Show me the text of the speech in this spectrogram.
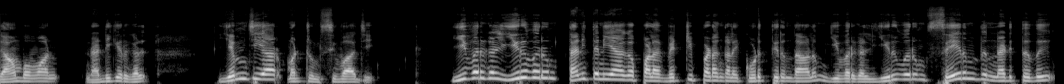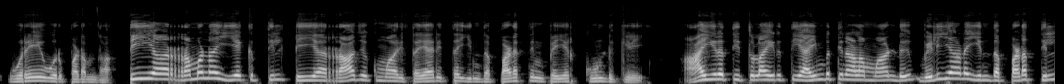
ஜாம்பவான் நடிகர்கள் எம்ஜிஆர் மற்றும் சிவாஜி. இவர்கள் இருவரும் தனித்தனியாக பல வெற்றி படங்களை கொடுத்திருந்தாலும் இவர்கள் இருவரும் சேர்ந்து நடித்தது ஒரே ஒரு படம்தான். டி ஆர் ரமணா இயக்கத்தில் டி ஆர் ராஜகுமாரி தயாரித்த இந்த படத்தின் பெயர் கூண்டுக்கிளி. ஆயிரத்தி தொள்ளாயிரத்தி ஐம்பத்தி நாலாம் ஆண்டு வெளியான இந்த படத்தில்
